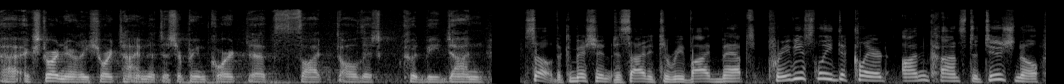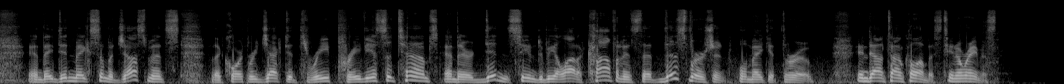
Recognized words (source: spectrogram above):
uh, extraordinarily short time that the Supreme Court uh, thought all this could be done. So the commission decided to revive maps previously declared unconstitutional, and they did make some adjustments. The court rejected three previous attempts, and there didn't seem to be a lot of confidence that this version will make it through. In downtown Columbus, Tino Ramos.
